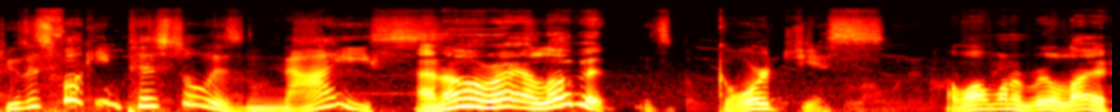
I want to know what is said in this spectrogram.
Dude, this fucking pistol is nice. I know, right? I love it. It's gorgeous. I want one in real life.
